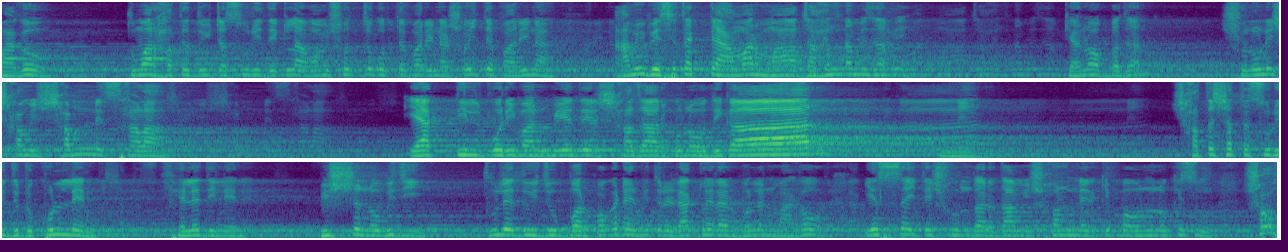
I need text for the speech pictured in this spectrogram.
মাগো তোমার হাতে দুইটা চুরি দেখলাম, আমি সহ্য করতে পারি না, সইতে পারি না। আমি বেঁচে থাকতে আমার মা জাহান নামে যাবে? কেন আব্বাজান শুনুনি স্বামীর সামনে ছাড়া এক তিল পরিমাণ মেয়েদের সাজার কোনো অধিকার নেই সাথে সাথে চুরি দুটো খুললেন, ফেলে দিলেন। বিশ্ব নবীজি তুলে দুই জুব্বার পকেটের ভিতরে রাখলেন আর বললেন, মাগো, এর চাইতে সুন্দর, দামি, স্বর্ণের কিংবা অন্য কিছু, সব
